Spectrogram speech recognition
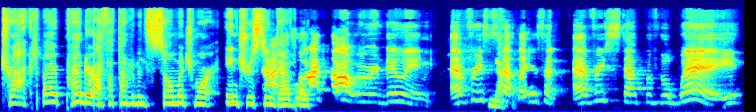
tracked by a predator. I thought that would have been so much more interesting That's to have like. I thought we were doing every step, no. like I said, every step of the way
